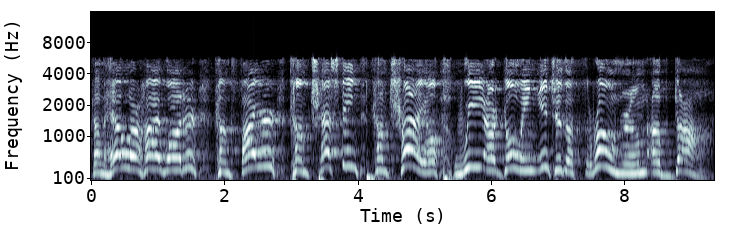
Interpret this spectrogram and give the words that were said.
Come hell or high water, come fire, come testing, come trial, we are going into the throne room of God.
